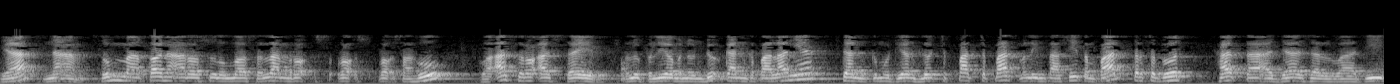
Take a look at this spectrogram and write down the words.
Ya, na'am. Summa qana Rasulullah sallam ra'sahu wa asra as-sair. Lalu beliau menundukkan kepalanya dan kemudian beliau cepat-cepat melintasi tempat tersebut hatta ajazal wadi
